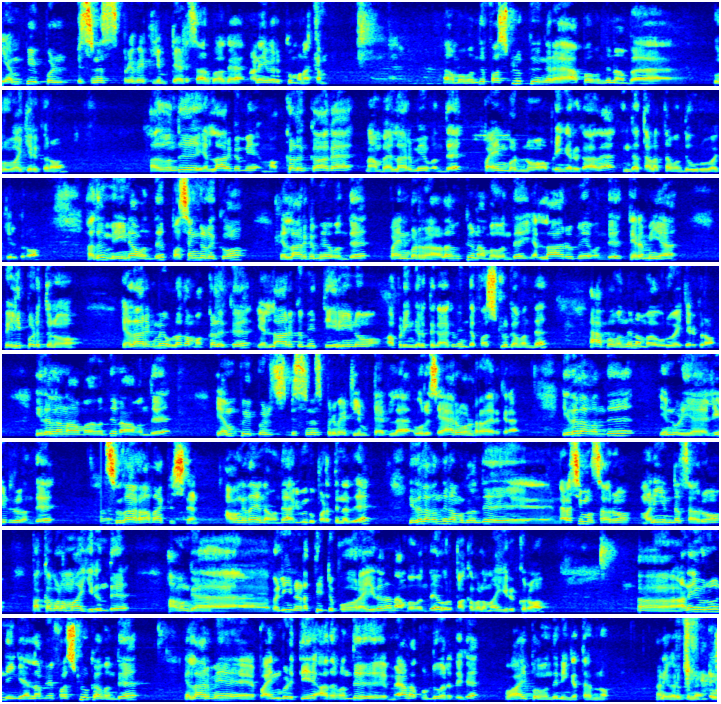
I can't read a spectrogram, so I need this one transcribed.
M people business private limited சார்பாக அனைவருக்கும் வணக்கம். நாம் வந்து ஃபர்ஸ்ட் லுக்குங்கிற ஆப்பை வந்து நம்ம உருவாக்கியிருக்கிறோம். அது வந்து எல்லாருக்குமே மக்களுக்காக நாம் எல்லாருமே வந்து பயன்படணும் அப்படிங்கிறதுக்காக இந்த தளத்தை வந்து உருவாக்கியிருக்கிறோம். அதுவும் மெயினாக வந்து பசங்களுக்கும் எல்லாருக்குமே வந்து பயன்படுற அளவுக்கு நம்ம வந்து எல்லாருமே வந்து திறமையை வெளிப்படுத்தணும். எல்லாருக்குமே உலக மக்களுக்கு எல்லாருக்குமே தெரியணும் அப்படிங்கிறதுக்காகவே இந்த ஃபர்ஸ்ட் லுக்கை வந்து ஆப்பை வந்து நம்ம உருவாக்கியிருக்கிறோம். இதில் நாம் வந்து நான் வந்து எம் பீப்புள்ஸ் பிஸ்னஸ் ப்ரைவேட் லிமிடெடில் ஒரு ஷேர் ஹோல்டராக இருக்கிறேன். இதில் வந்து என்னுடைய லீடர் வந்து சுதா ராதாகிருஷ்ணன். அவங்க தான் என்னை வந்து அறிமுகப்படுத்தினது. இதில் வந்து நமக்கு வந்து நரசிம்ம சாரும் மணிகண்ட சாரும் பக்கபலமாக இருந்து அவங்க வழி நடத்திட்டு போகிற இதில் நம்ம வந்து ஒரு பக்கபலமாக இருக்கிறோம். அனைவரும் நீங்கள் எல்லாமே ஃபர்ஸ்ட் லுக்கை வந்து எல்லாருமே பயன்படுத்தி அதை வந்து மேலே கொண்டு வரதுக்கு வாய்ப்பை வந்து நீங்கள் தரணும். அனைவருக்கும் நன்றி.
